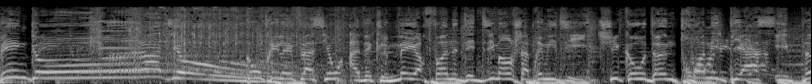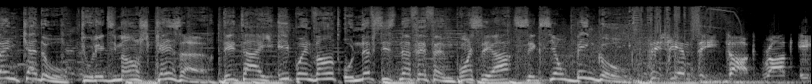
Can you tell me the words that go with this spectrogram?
Bingo Radio! Contrez l'inflation avec le meilleur fun des dimanches après-midi. Chico donne 3000 pièces et plein de cadeaux. Tous les dimanches, 15h. Détails et points de vente au 969fm.ca, section Bingo. CJMD, talk, rock et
